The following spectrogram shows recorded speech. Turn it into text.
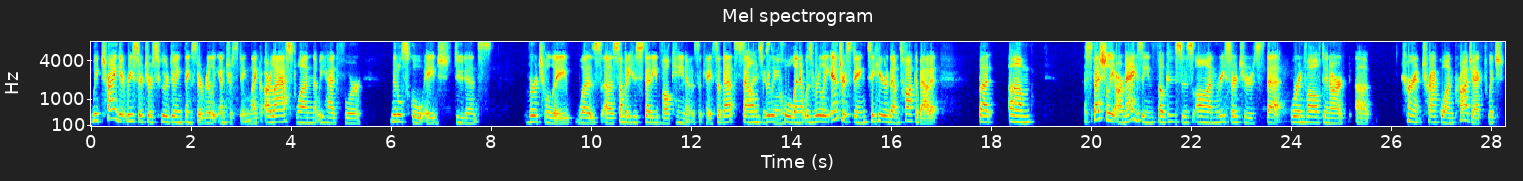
we try and get researchers who are doing things that are really interesting. Like our last one that we had for middle school age students virtually was uh, somebody who studied volcanoes. Okay, so that Oh, sounds really cool, and it was really interesting to hear them talk about it. But um, especially our magazine focuses on researchers that were involved in our uh, current Track One project, which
